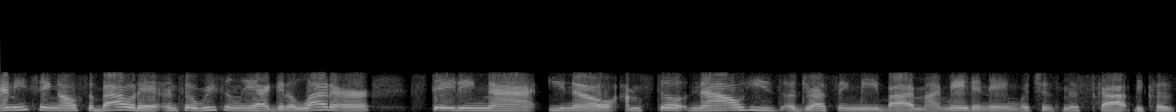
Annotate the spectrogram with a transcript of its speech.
anything else about it until recently I get a letter stating that, you know, I'm still, now he's addressing me by my maiden name, which is Miss Scott, because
